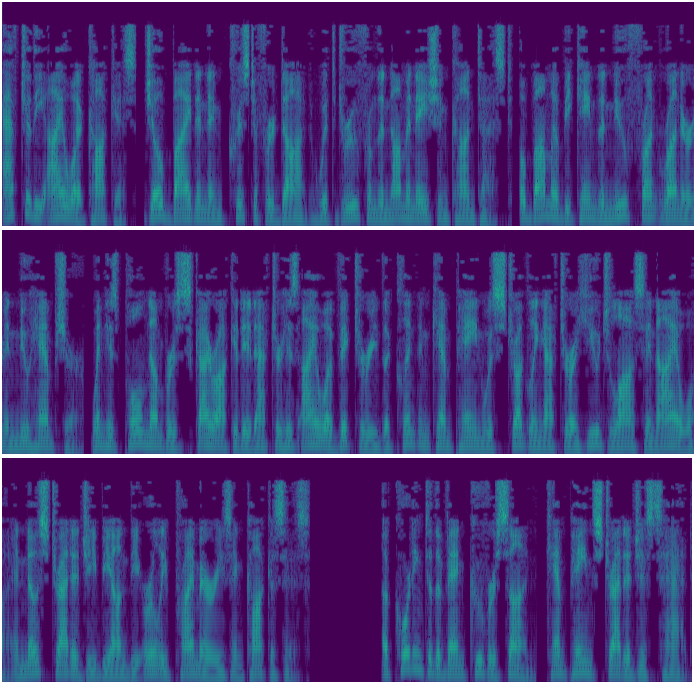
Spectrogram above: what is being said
After the Iowa caucus, Joe Biden and Christopher Dodd withdrew from the nomination contest. Obama became the new front runner in New Hampshire. When his poll numbers skyrocketed after his Iowa victory, the Clinton campaign was struggling after a huge loss in Iowa and no strategy beyond the early primaries and caucuses. According to the Vancouver Sun, campaign strategists had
